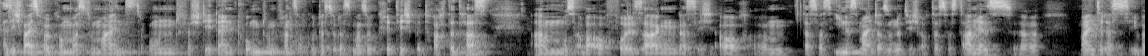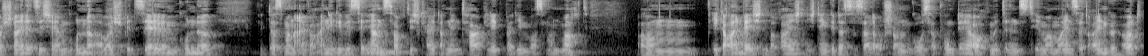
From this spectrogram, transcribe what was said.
Also ich weiß vollkommen, was du meinst und verstehe deinen Punkt und fand es auch gut, dass du das mal so kritisch betrachtet hast. Ähm, muss aber auch voll sagen, dass ich auch ähm, das, was Ines meinte, also natürlich auch das, was Daniel äh, meinte, das überschneidet sich ja im Grunde, aber speziell im Grunde, dass man einfach eine gewisse Ernsthaftigkeit an den Tag legt bei dem, was man macht. Ähm, egal in welchen Bereichen. Ich denke, das ist halt auch schon ein großer Punkt, der ja auch mit ins Thema Mindset reingehört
